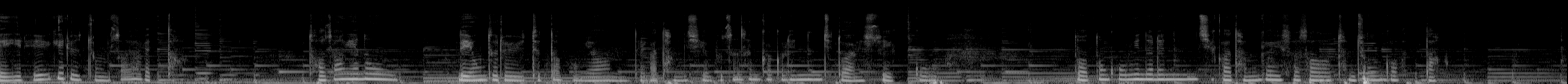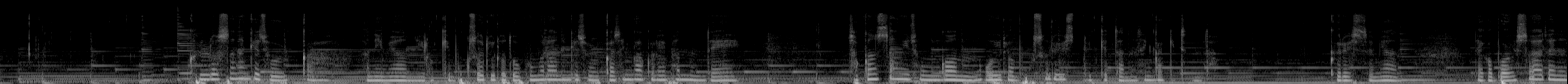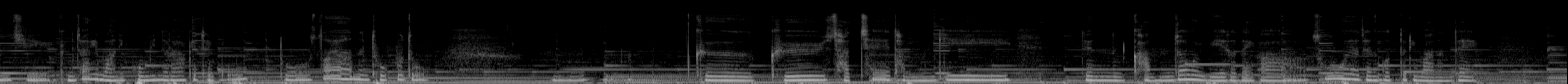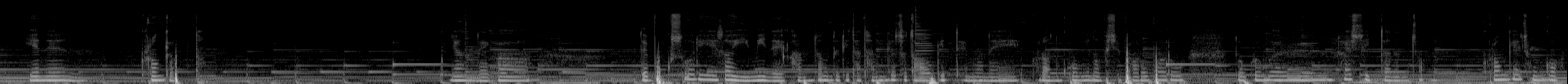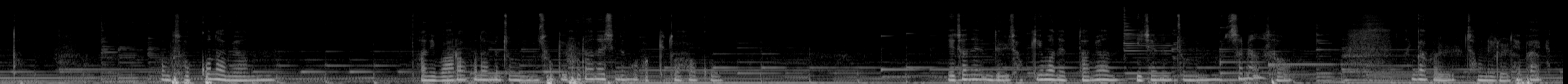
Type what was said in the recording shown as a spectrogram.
매일 일기를 좀 써야겠다. 저장해놓은 내용들을 듣다 보면 내가 당시에 무슨 생각을 했는지도 알 수 있고 또 어떤 고민을 했는지가 담겨 있어서 참 좋은 것 같다. 글로 쓰는 게 좋을까? 아니면 이렇게 목소리로 녹음을 하는 게 좋을까 생각을 해봤는데 접근성이 좋은 건 오히려 목소리일 수도 있겠다는 생각이 든다. 글을 쓰면 내가 뭘 써야 되는지 굉장히 많이 고민을 하게 되고 또 써야 하는 도구도 음, 그글 자체에 담기는 감정을 위해서 내가 소모해야 되는 것들이 많은데 얘는 그런 게 없다. 그냥 내가 내 목소리에서 이미 내 감정들이 다 담겨져 나오기 때문에 그런 고민 없이 바로바로 바로 녹음을 할 수 있다는 점 그런 게 좋은 것 같다. 한번 적고 나면 아니 말하고 나면 좀 속이 후련해지는 것 같기도 하고 예전에는 늘 적기만 했다면 이제는 좀 쓰면서 생각을 정리를 해봐야겠다.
